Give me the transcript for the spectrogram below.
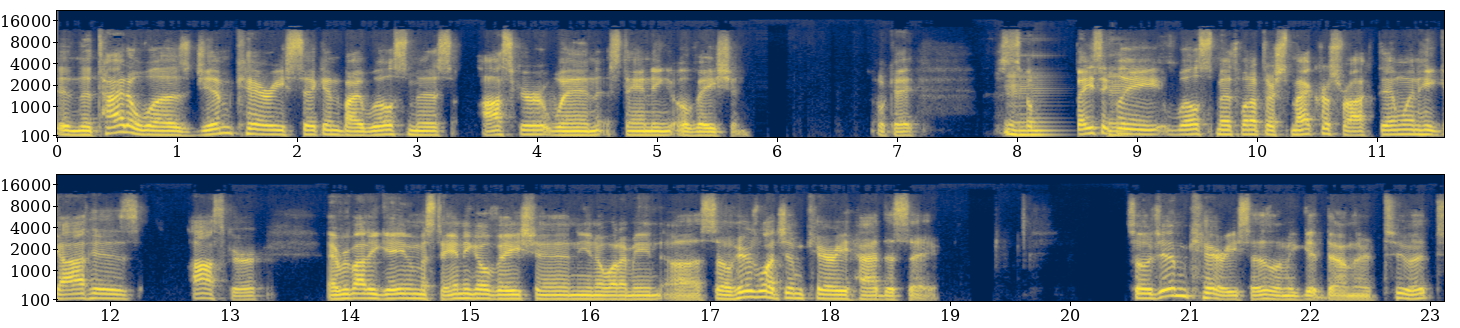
and the title was Jim Carrey sickened by Will Smith's Oscar win standing ovation. Okay. So Mhm. basically, Will Smith went up there, smacked Chris Rock. Then, when he got his Oscar, everybody gave him a standing ovation. You know what I mean? Uh, so, here's what Jim Carrey had to say. So, Jim Carrey says, let me get down there to it.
